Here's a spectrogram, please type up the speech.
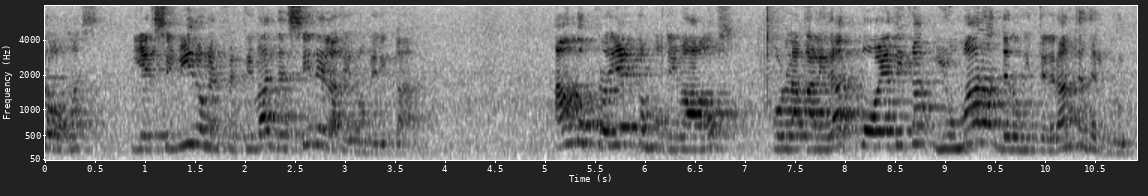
Rojas y exhibido en el Festival de Cine Latinoamericano. Ambos proyectos motivados por la calidad poética y humana de los integrantes del grupo.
